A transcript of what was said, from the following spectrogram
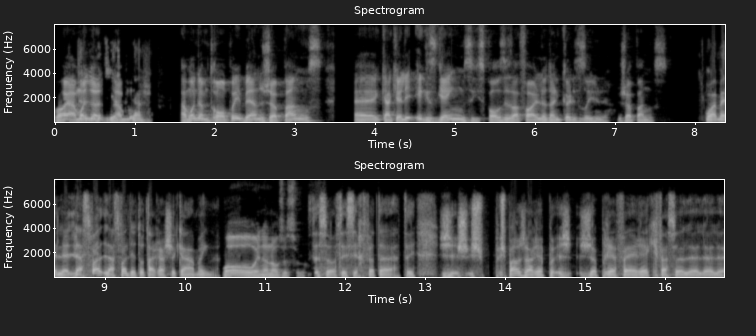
ouais, à, moins de, à, moins de me tromper, Ben, je pense, euh, quand il y a les X Games, il se passe des affaires là dans le Colisée, je pense. Oui, mais l'asphalte est tout arraché quand même. Oui, oui, non, non, c'est sûr. C'est ça, c'est refait à. Je, je, je, pense que je préférais qu'il fasse le, le,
